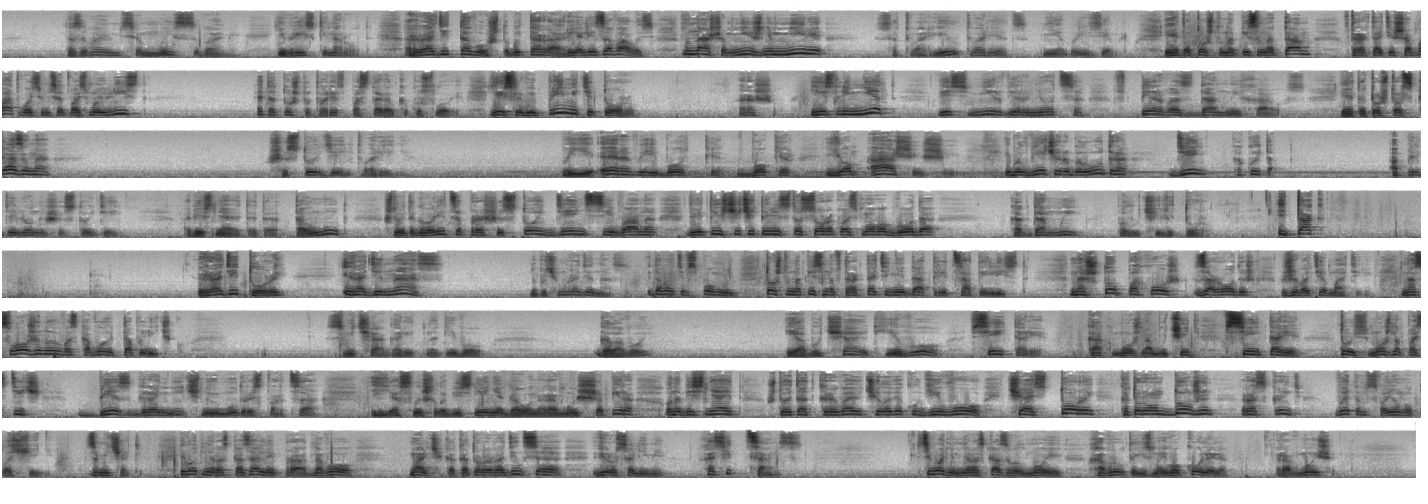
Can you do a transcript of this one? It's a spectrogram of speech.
называемся мы с вами еврейский народ. Ради того, чтобы Тара реализовалась в нашем нижнем мире, сотворил Творец небо и землю. И это то, что написано там, в трактате Шаббат, 88 лист, это то, что Творец поставил как условие. Если вы примете Тору, хорошо. Если нет, весь мир вернется в первозданный хаос. И это то, что сказано шестой день творения. Виеэра, бокер, йом ашиши. И был вечер, и было утро, день какой-то определенный шестой день. Объясняет это Талмуд, что это говорится про шестой день Сивана 2448 года, когда мы получили Тору. Итак, ради Торы и ради нас – но почему ради нас? И давайте вспомним то, что написано в трактате «Неда», 30 лист. На что похож зародыш в животе матери? На сложенную восковую табличку. Свеча горит над его головой, и обучают его всей таре. Как можно обучить всей таре? То есть можно постичь безграничную мудрость Творца и я слышал объяснение Гаона Равмуш Шапира, он объясняет, что это открывает человеку его часть Торы, которую он должен раскрыть в этом своем воплощении. Замечательно. И вот мы рассказали про одного мальчика, который родился в Иерусалиме, Хасид Цанс. Сегодня мне рассказывал мой Хаврута из моего колеля, Равмойша,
